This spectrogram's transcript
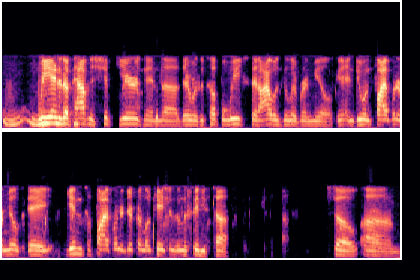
we ended up having to shift gears and uh, there was a couple weeks that I was delivering meals and doing 500 meals a day, getting to 500 different locations in the city's tough. So, um,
